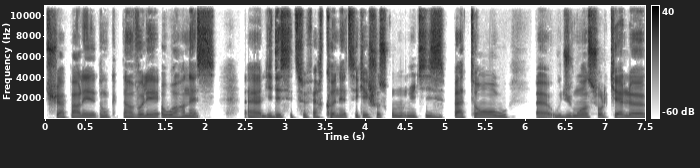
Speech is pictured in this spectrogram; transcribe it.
tu as parlé donc d'un volet awareness. Euh, l'idée c'est de se faire connaître. C'est quelque chose qu'on n'utilise pas tant ou euh, ou du moins sur lequel euh,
